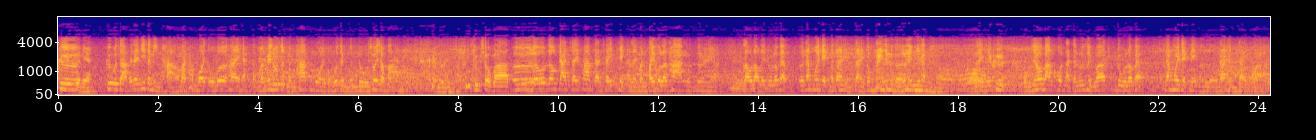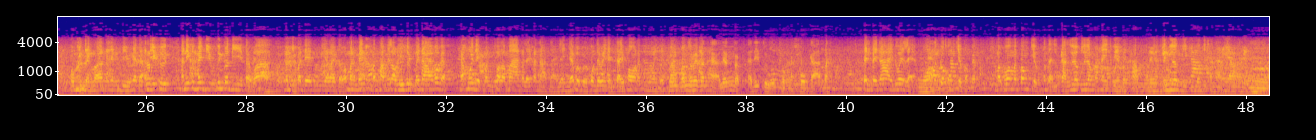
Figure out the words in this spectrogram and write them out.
คือเออเนี่ย คืออุตส่าห์ไปได้พี่สมิงขาวมาทำ voice over ให้อะแต่มันไม่รู้สึกเหมือนภาพมวย ผมรู้สึกเหมือนดูช่วยชาวบ้าน ทุกชาวบ้าน เออ แล้วแล้วการใช้ภาพการใช้เทคอะไรมันไปคนละทางหมดเลยอะอืมเราเราเลยดูแล้วแบบเออนักมวยเด็กมันน่าเห็นใจตรงไหนเหรออะไรเงี้ยอ๋ออะไรเงี้ยคือ ผมเชื่อว่าบางคนอาจจะรู้สึกว่าดูแล้วแบบ นักมวยเด็กเนี่ยเออเลยน่าเห็นใจกว่าเพราะมันอย่างน้อยอันนั้นยังบิวไงแต่อันนี้คือ อันนี้คือไม่บิวซึ่งก็ดีแต่ว่ามันมีประเด็นมีอะไร แต่ว่ามันไม่มันทำให้เรารู้สึกไม่ได้ ว่าแบบนักมวยเด็กมันทรมานอะไรขนาดไหนอะไรเงี้ยเผื่อๆคนจะไปเห็นใจพ่อนักมวยเด็กมันมากกมันว่ามันเป็นปัญหาเรื่องแบบอดีจูดของหนังโครงการปะเป็นไปได้ด้วยแหละเพราะว่ามันก็คงเกี่ยวกับแบบมันเพราะว่ามันต้องเกี่ยวตั้งแต่การเลือกเรื่องมาให้ทุนไปทำอะไรเงี้ยซึ่งเรื่องนี้คือเรื่องที่ชนะยากอืม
